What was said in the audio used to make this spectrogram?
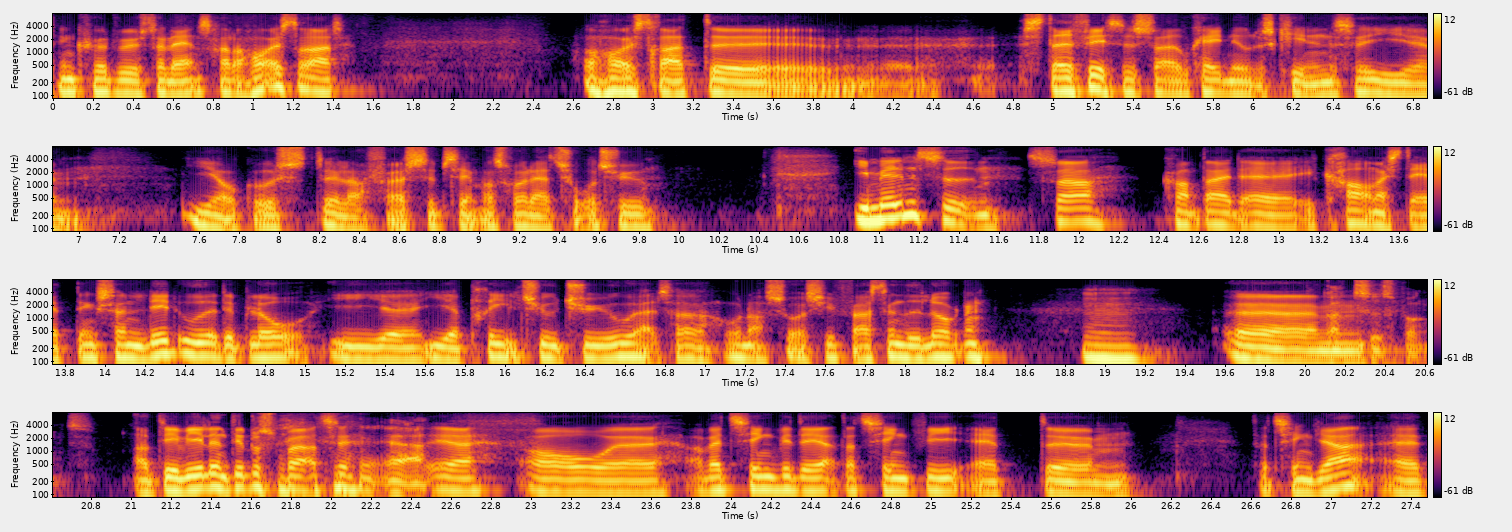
den kørte ved Østerlandsret og Højesteret. Og Højesteret øh, stadfæstede så advokatnævnets kendelse i, øh, i august, eller 1. september, tror jeg det er 22. I mellemtiden, så kom der et, øh, et krav om erstatning, sådan lidt ud af det blå i, øh, i april 2020, altså under så at sige første nedlukning. Mm. Øhm, Godt tidspunkt. Og det er virkelig det, du spørger til. ja. ja. Og, øh, og hvad tænkte vi der? Der tænkte vi, at øh, der tænkte jeg, at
